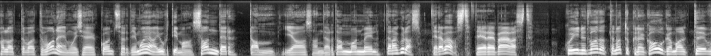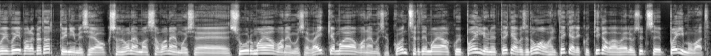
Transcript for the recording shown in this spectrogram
hallatavat Vanemuise kontserdimaja juhtima Sander Tamm ja Sander Tamm on meil täna külas. tere päevast! tere päevast! Kui nüüd vaadata natukene kaugemalt või võib-olla ka Tartu inimese jaoks on olemas Vanemuise suurmaja, Vanemuise väikemaja, Vanemuise kontserdimaja, kui palju need tegevused omavahel tegelikult igapäevaelus üldse põimuvad?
